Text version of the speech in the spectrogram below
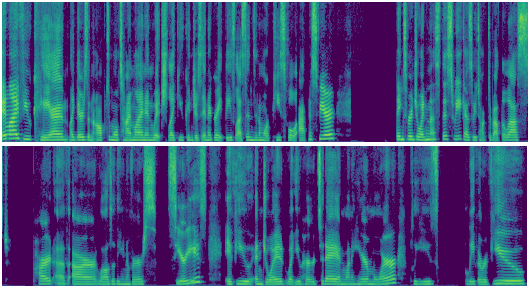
in life you can like there's an optimal timeline in which like you can just integrate these lessons in a more peaceful atmosphere. Thanks for joining us this week as we talked about the last part of our laws of the universe series. If you enjoyed what you heard today and want to hear more please leave a review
